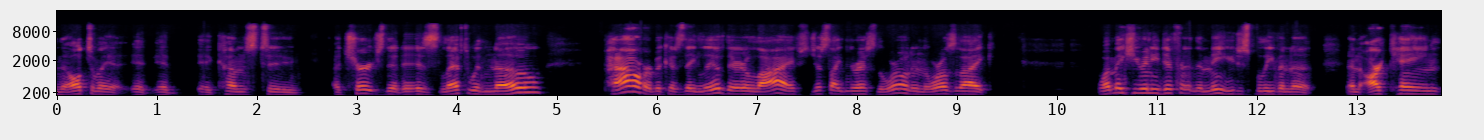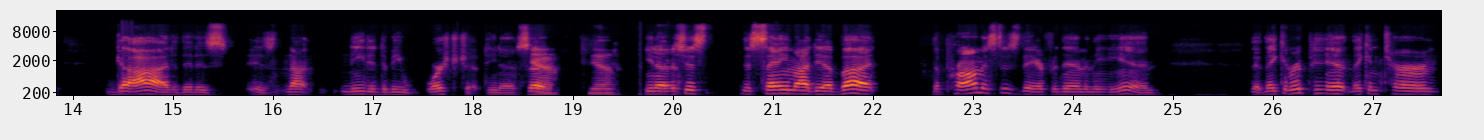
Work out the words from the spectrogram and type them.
And ultimately it it it comes to a church that is left with no power because they live their lives just like the rest of the world. And the world's like, what makes you any different than me? You just believe in a an arcane God that is is not needed to be worshipped, you know. So Yeah. Yeah. you know, it's just the same idea, but the promise is there for them in the end that they can repent, they can turn,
